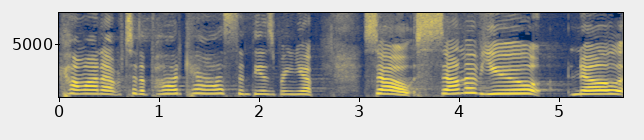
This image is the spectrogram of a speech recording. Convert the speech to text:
Come on up to the podcast. Cynthia's bringing you up. So, some of you know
